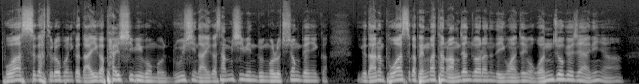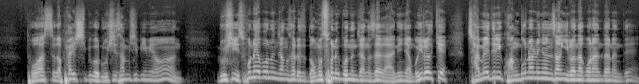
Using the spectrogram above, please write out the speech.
보아스가 들어보니까 나이가 80이고 뭐 루시 나이가 30인 걸로 추정되니까 이거 나는 보아스가 백마탄 왕자인 줄 알았는데 이거 완전히 원조 교제 아니냐. 보아스가 80이고 루시 30이면 루시 손해 보는 장사를 해서 너무 손해 보는 장사가 아니냐. 뭐 이렇게 자매들이 광분하는 현상이 일어나곤 한다는데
